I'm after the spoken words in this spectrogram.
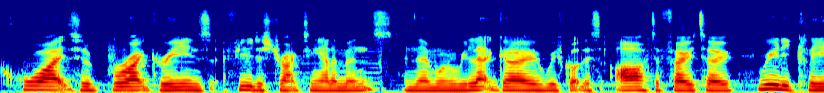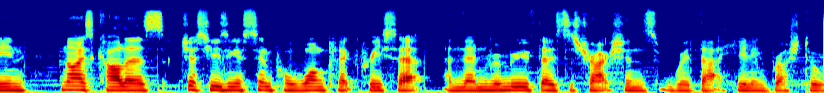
quite sort of bright greens, a few distracting elements. And then when we let go, we've got this after photo, really clean, nice colors, just using a simple one click preset and then remove those distractions with that healing brush tool.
